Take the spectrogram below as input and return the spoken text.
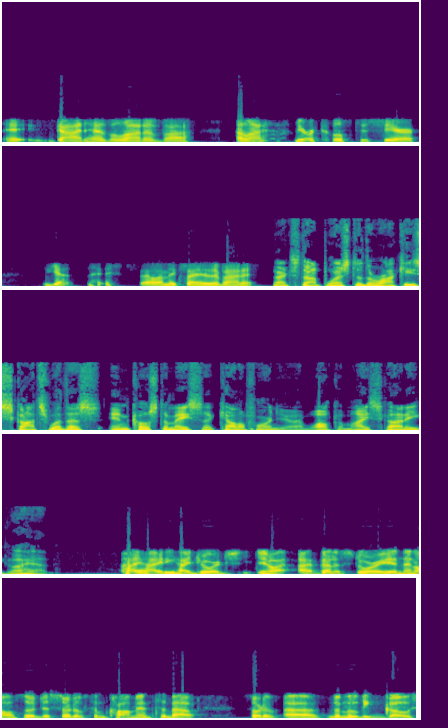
it, God has a lot of uh, a lot of miracles to share yet. So I'm excited about it. Next up, west of the Rockies, Scott's with us in Costa Mesa, California. Welcome. Hi, Scotty. Go ahead. Hi, Heidi. Hi, George. You know, I, have got a story and then also just sort of some comments about sort of uh, the movie Ghost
